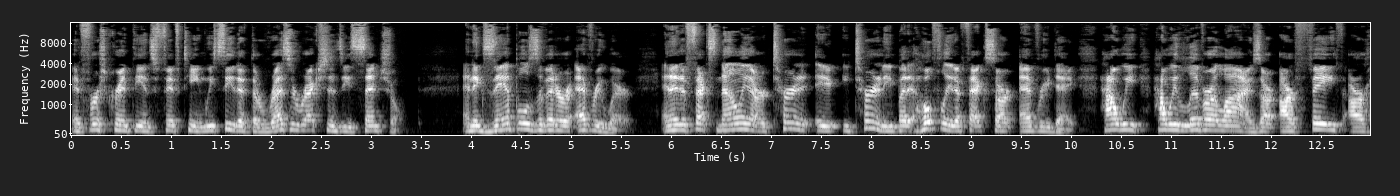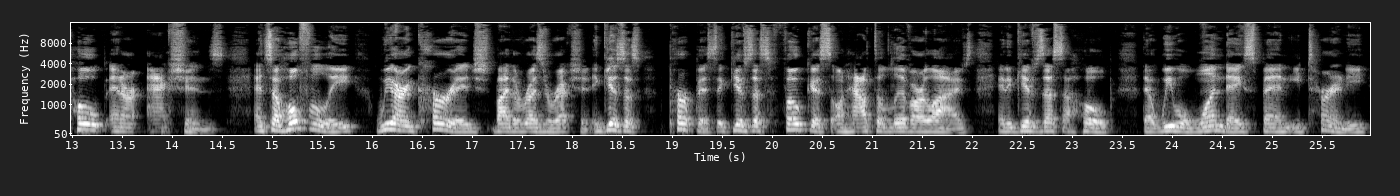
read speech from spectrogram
in 1 Corinthians 15, we see that the resurrection is essential. And examples of it are everywhere. And it affects not only our eternity, but it, hopefully it affects our everyday, how we how we live our lives, our, our faith, our hope, and our actions. And so hopefully we are encouraged by the resurrection. It gives us purpose. It gives us focus on how to live our lives. And it gives us a hope that we will one day spend eternity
